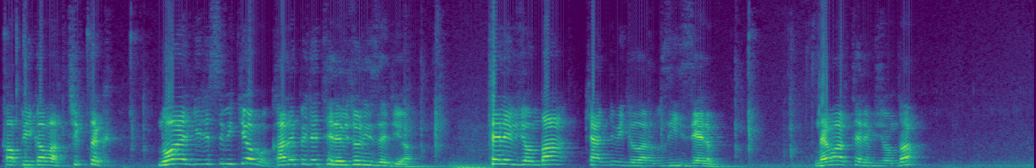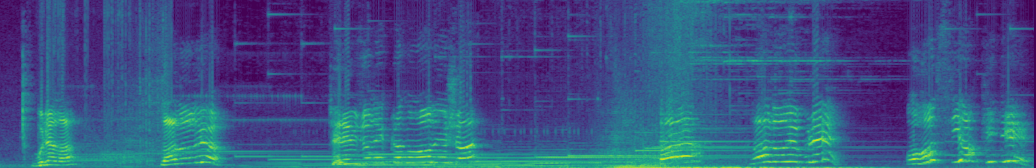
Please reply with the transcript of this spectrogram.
kapıyı kapat çıktık. Noel gecesi bitiyor mu? Kanepede televizyon izle diyor. Televizyonda kendi videolarımızı izleyelim. Ne var televizyonda? Bu ne lan? Lan ne oluyor? Televizyon ekranı ne oluyor şu an? Aa! Lan oluyor bu ne? Aha siyah kedi.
